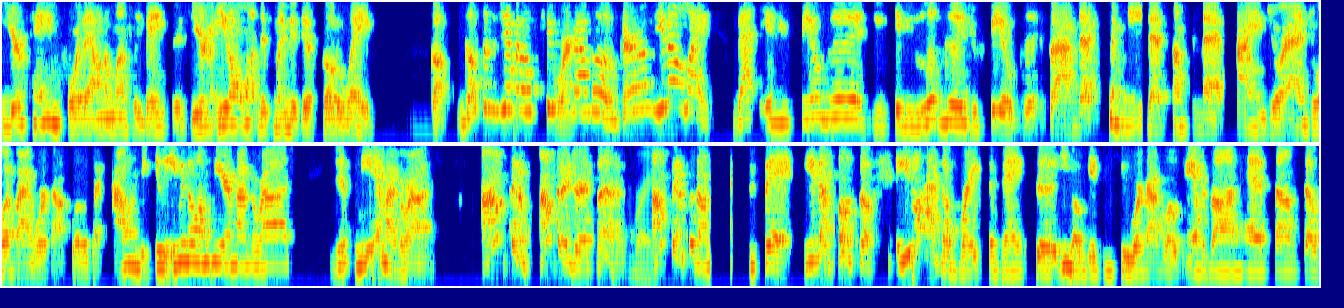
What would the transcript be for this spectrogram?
you're paying for that on a monthly basis. You're you don't want this money to just go to waste Go go to the gym in those cute workout clothes, girl. You know, like that. If you feel good, you, if you look good, you feel good. So I, that's to me, that's something that I enjoy. I enjoy buying workout clothes. Like I want to be cute, even though I'm here in my garage, just me in my garage. I'm gonna I'm gonna dress up. Right. I'm gonna put on set, you know. So you don't have to break the bank to, you know, get some cute workout clothes. Amazon has some. So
